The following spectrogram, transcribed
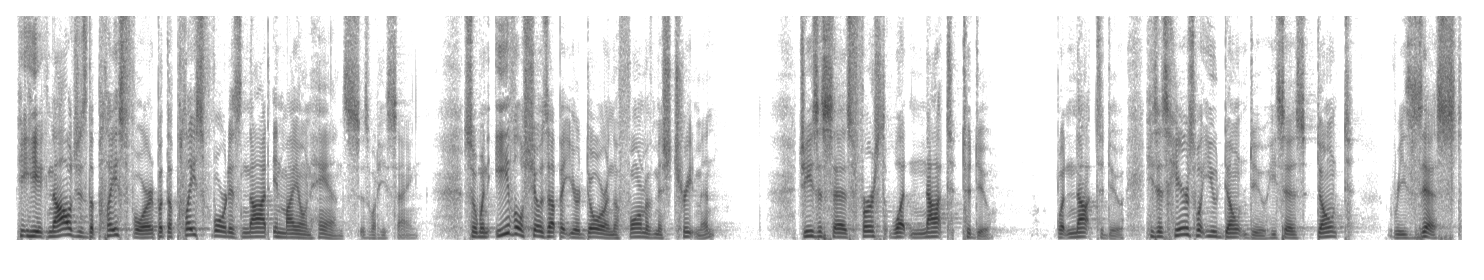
He, he acknowledges the place for it, but the place for it is not in my own hands, is what he's saying. So when evil shows up at your door in the form of mistreatment, Jesus says, first, what not to do what not to do. He says, here's what you don't do. He says, don't resist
